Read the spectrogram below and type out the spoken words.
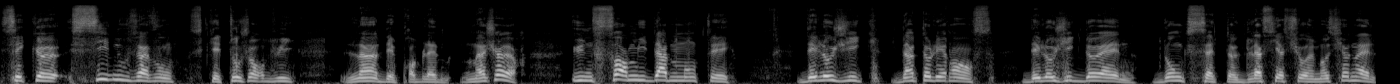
c'est que si nous avons, ce qui est aujourd'hui l'un des problèmes majeurs, une formidable montée des logiques d'intolérance, des logiques de haine, donc cette glaciation émotionnelle,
